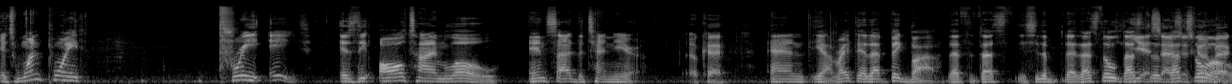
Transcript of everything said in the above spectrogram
it's 1.38 is the all time low inside the 10 year. Okay. And yeah, right there, that big bar. That, that's, you see, the, that, that's the, that's yes, the, that's the low, back.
